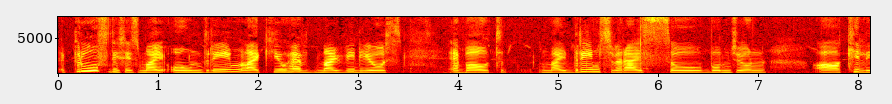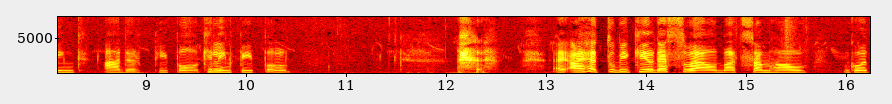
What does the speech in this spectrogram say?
a proof this is my own dream. Like you have my videos about my dreams where I saw Bomjon uh, killing other people, killing people. I had to be killed as well, but somehow God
